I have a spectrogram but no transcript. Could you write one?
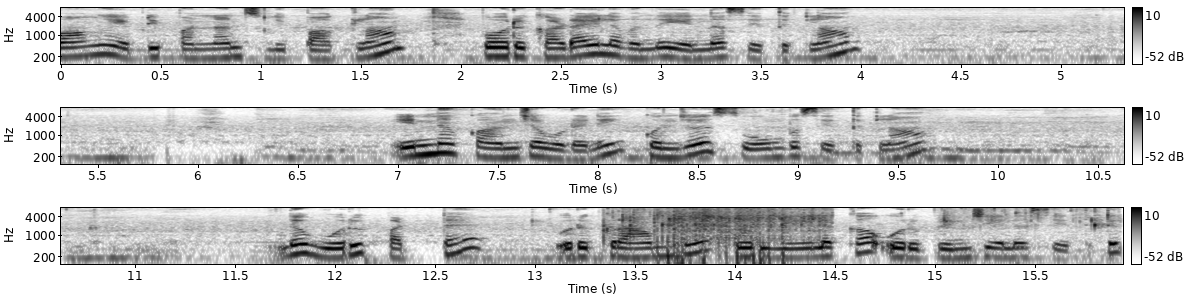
வாங்க எப்படி பண்ணலான்னு சொல்லி பார்க்கலாம். இப்போ ஒரு கடாயில் வந்து எண்ணெய் சேர்த்துக்கலாம். எண்ணெய் காஞ்ச உடனே கொஞ்சம் சோம்பு சேர்த்துக்கலாம். இந்த ஒரு பட்டை ஒரு கிராம்பு ஒரு ஏலக்காய் ஒரு பிரிஞ்சி இலை சேர்த்துட்டு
